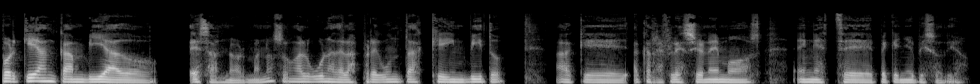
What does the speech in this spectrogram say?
¿Por qué han cambiado esas normas? ¿no? Son algunas de las preguntas que invito a que, a que reflexionemos en este pequeño episodio.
